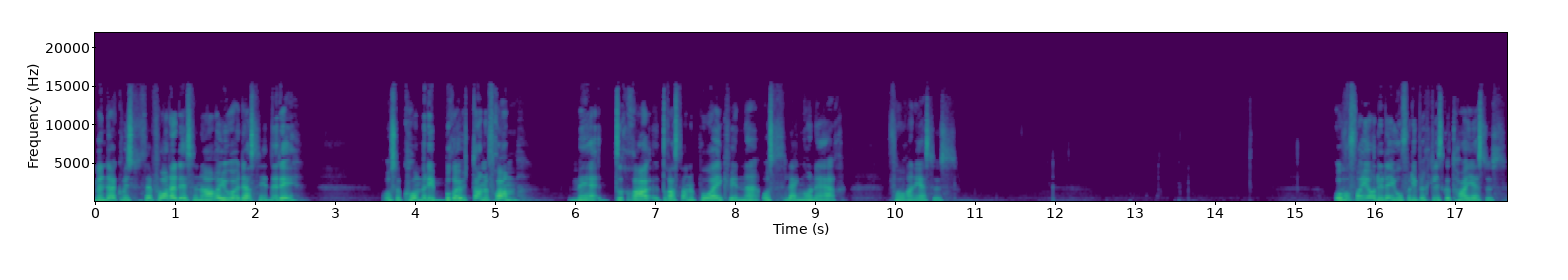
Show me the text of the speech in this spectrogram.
Men der, hvis du ser for deg det scenarioet, der sitter de. Og så kommer de brautende fram med dra, drassende på ei kvinne og slenger henne ned foran Jesus. Og hvorfor gjør de det? Jo, for de virkelig skal ta Jesus.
